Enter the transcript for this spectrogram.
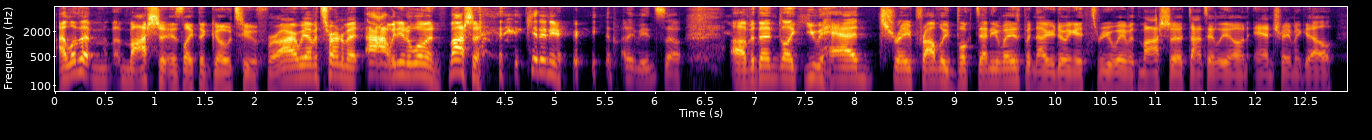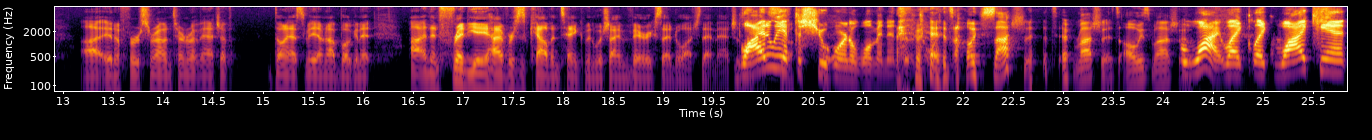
I love that Masha is like the go-to for. All right, we have a tournament. Ah, we need a woman. Masha, get in here. you know what I mean? So, uh, but then like you had Trey probably booked anyways, but now you're doing a three-way with Masha, Dante Leone, and Trey Miguel uh, in a first round tournament matchup. Don't ask me, I'm not booking it. Uh, and then Fred Yehi versus Calvin Tankman, which I'm very excited to watch that match. Why well. do we So- have to shoehorn a woman into the Man, it's always Sasha, it's Masha. It's always Masha. Why? Like, like, why can't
